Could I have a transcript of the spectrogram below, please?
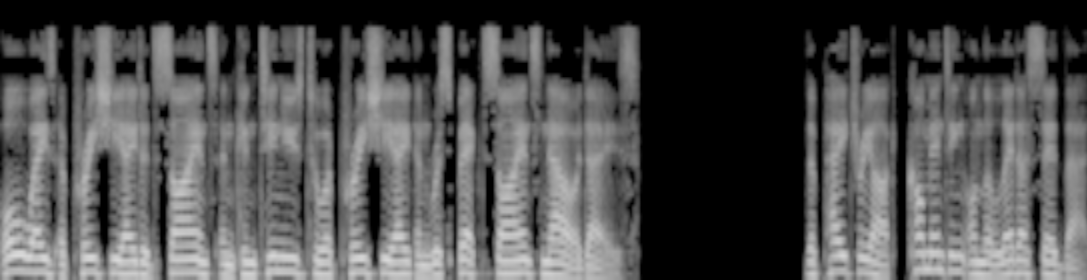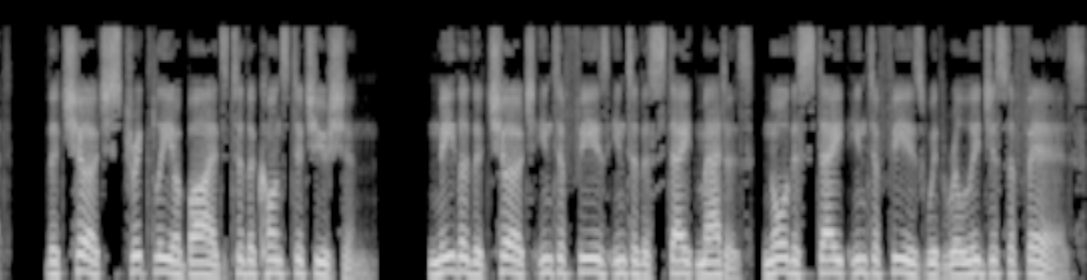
always appreciated science and continues to appreciate and respect science nowadays." The Patriarch, commenting on the letter said that, "...the Church strictly abides to the Constitution. Neither the Church interferes into the state matters, nor the state interferes with religious affairs."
